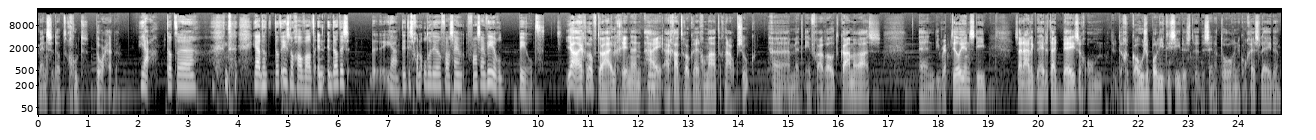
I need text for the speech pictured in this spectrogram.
mensen dat goed doorhebben. Ja, dat, uh, ja, dat, dat is nogal wat. En, en dat is, ja, dit is gewoon onderdeel van zijn, van zijn wereldbeeld. Ja, hij gelooft daar heilig in. En ja. hij, hij gaat er ook regelmatig naar op zoek. Uh, met infraroodcamera's. En die reptilians die zijn eigenlijk de hele tijd bezig om de, gekozen politici, dus de, de senatoren en de congresleden,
